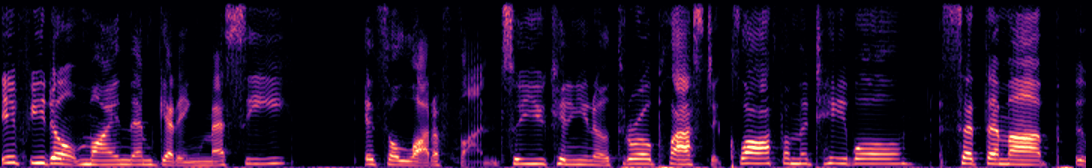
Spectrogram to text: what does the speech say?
if you don't mind them getting messy, it's a lot of fun. So, you can, you know, throw a plastic cloth on the table, set them up uh,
